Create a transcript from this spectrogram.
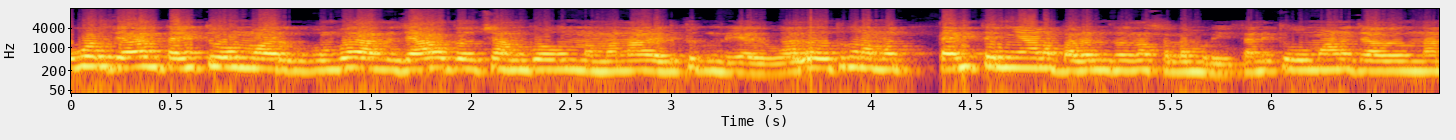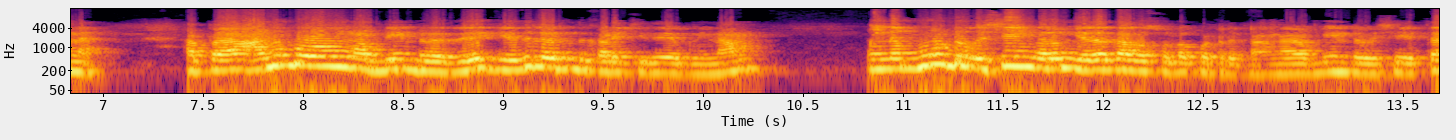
ஒவ்வொரு ஜாதகம் தனித்துவமா இருக்கும்போது அந்த ஜாதகத்தை வச்சு அனுபவம் நம்மளால எடுத்துக்க முடியாது. ஜாதகத்துக்கு நம்ம தனித்தனியான பலன்கள் தான் சொல்ல முடியும். தனித்துவமான ஜாதகம் தானே. அப்ப அனுபவம் அப்படின்றது எதுல இருந்து கிடைக்குது அப்படின்னா இந்த மூன்று விஷயங்களும் எதற்காக சொல்லப்பட்டிருக்காங்க அப்படின்ற விஷயத்த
